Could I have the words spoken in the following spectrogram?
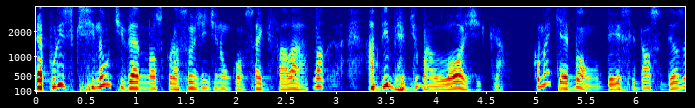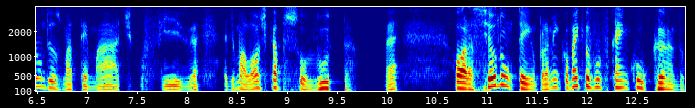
É por isso que se não tiver no nosso coração, a gente não consegue falar. A Bíblia é de uma lógica. Como é que é? Bom, esse nosso Deus é um Deus matemático, físico, né? é de uma lógica absoluta. Né? Ora, se eu não tenho para mim, como é que eu vou ficar inculcando?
